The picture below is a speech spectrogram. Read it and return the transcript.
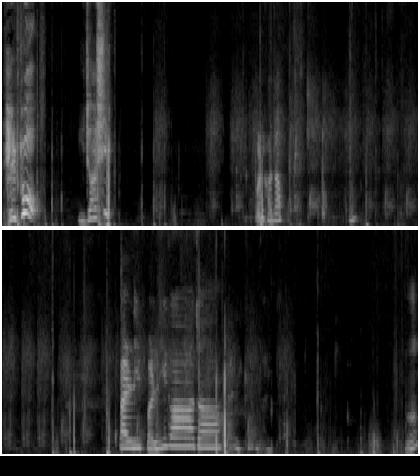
델포! 이 자식! 빨리 가자. 응? 빨리 빨리 가자. 응?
